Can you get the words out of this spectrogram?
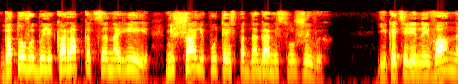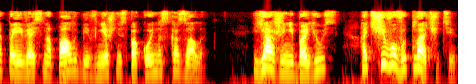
готовы были карабкаться на реи, мешали, путаясь под ногами служивых. Екатерина Ивановна, появясь на палубе, внешне спокойно сказала, «Я же не боюсь. Отчего вы плачете?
